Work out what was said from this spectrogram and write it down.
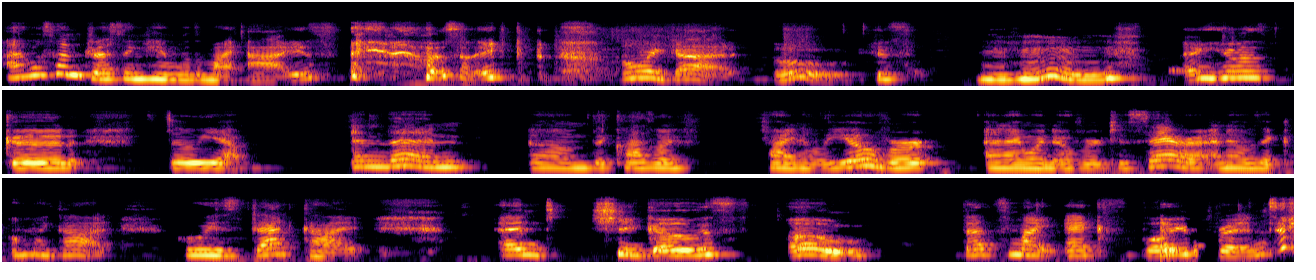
I was undressing him with my eyes. I was like, oh my God. Oh, he's, mm-hmm. And he was good. So yeah. And then um, the class was finally over. And I went over to Sarah and I was like, oh my God, who is that guy? And she goes, oh, that's my ex-boyfriend.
